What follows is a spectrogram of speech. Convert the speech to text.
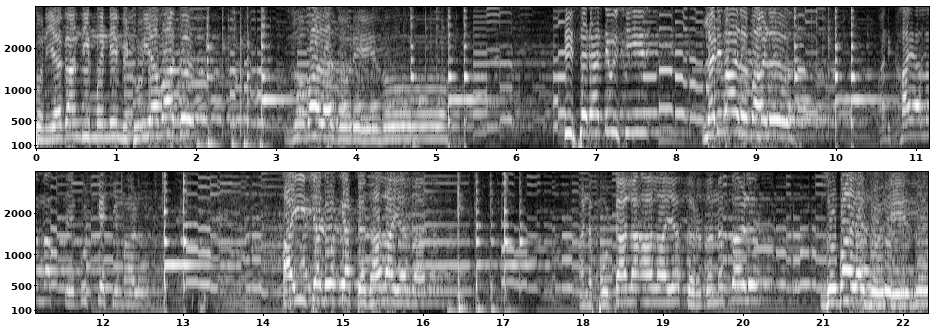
सोनिया गांधी म्हणे मिठूया वाद. जो बाळा जो रे जो. तिसऱ्या दिवशी लढवाळ बाळ. आणि खायला मागते गुटक्याची माळ. आईच्या डोक्यात झाला या जाळ. आणि पोटाला आला या कर्दन कळ. जो बाळा जो रे जो.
